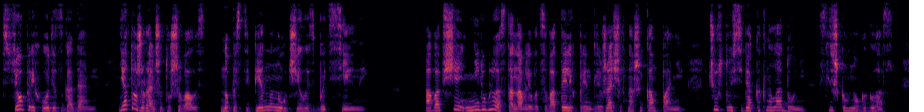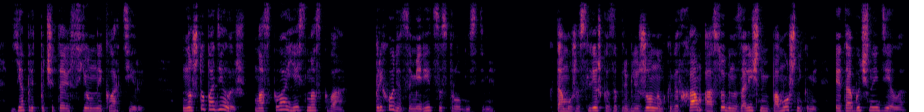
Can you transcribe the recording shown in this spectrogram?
Все приходит с годами. Я тоже раньше тушевалась, но постепенно научилась быть сильной. А вообще не люблю останавливаться в отелях, принадлежащих нашей компании. Чувствую себя как на ладони, слишком много глаз. Я предпочитаю съемные квартиры. Но что поделаешь, Москва есть Москва. Приходится мириться с трудностями. К тому же слежка за приближенным к верхам, а особенно за личными помощниками – это обычное дело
